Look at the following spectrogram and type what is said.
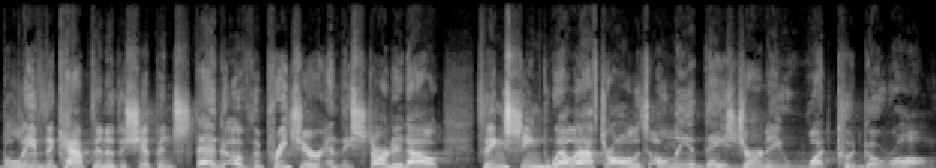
believed the captain of the ship instead of the preacher, and they started out. Things seemed well. After all, it's only a day's journey. What could go wrong?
